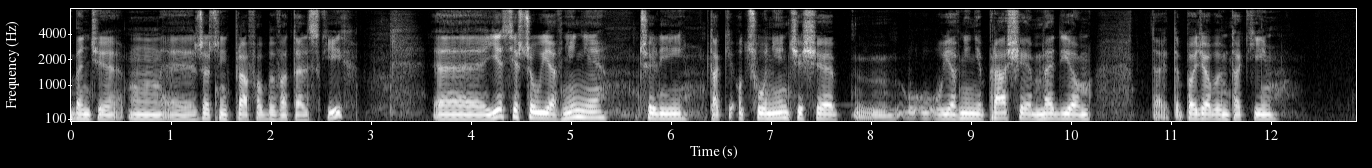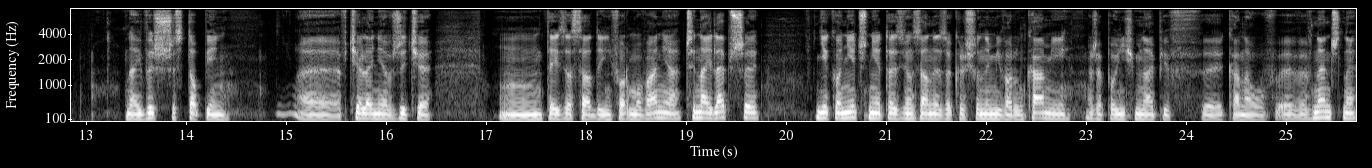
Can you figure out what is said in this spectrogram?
będzie mm, e, Rzecznik Praw Obywatelskich. E, jest jeszcze ujawnienie, czyli takie odsłonięcie się, mm, ujawnienie prasie, mediom, tak, powiedziałbym taki najwyższy stopień e, wcielenia w życie mm, tej zasady informowania, czy najlepszy, Niekoniecznie to jest związane z określonymi warunkami, że powinniśmy najpierw kanał wewnętrzny,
